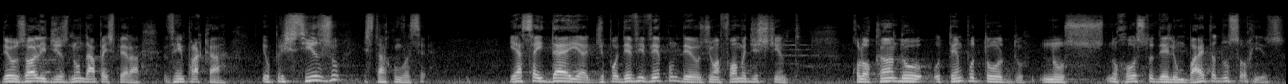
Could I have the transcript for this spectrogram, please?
Deus olha e diz, não dá para esperar, vem para cá, eu preciso estar com você. E essa ideia de poder viver com Deus de uma forma distinta, colocando o tempo todo no, no rosto dele um baita de um sorriso,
